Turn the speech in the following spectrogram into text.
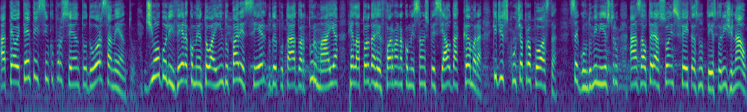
até 85% do orçamento. Diogo Oliveira comentou ainda o parecer do deputado Arthur Maia, relator da reforma na comissão especial da Câmara, que discute a proposta. Segundo o ministro, as alterações feitas no texto original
